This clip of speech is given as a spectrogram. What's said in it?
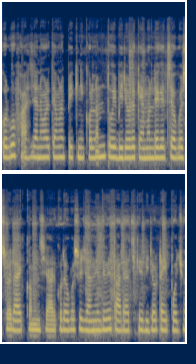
করব। ফার্স্ট জানুয়ারিতে আমরা পিকনিক করলাম। তো এই ভিডিওটা কেমন লেগেছে অবশ্যই লাইক কমেন্ট শেয়ার করে অবশ্যই জানিয়ে দেবে। তাহলে আজকের ভিডিওটা এই পর্যন্ত।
